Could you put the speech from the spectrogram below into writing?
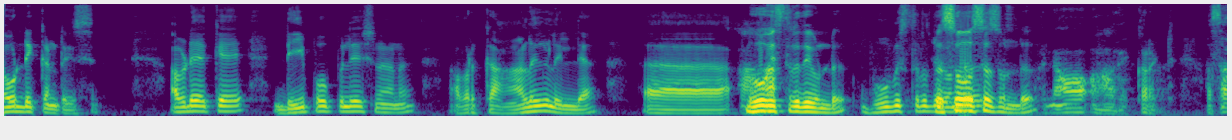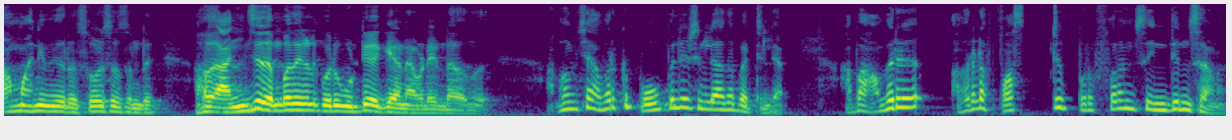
നോർഡിക് കൺട്രീസ് അവിടെയൊക്കെ ഡീപോപ്പുലേഷനാണ് പോപ്പുലേഷനാണ് അവർക്ക് ആളുകളില്ല. ഭൂവിസ്തൃതിയുണ്ട് ഭൂവിസ്തൃതി ഉണ്ട് ഭൂവിസ്തൃതി റിസോഴ്സസ് ഉണ്ട്. അതെ കറക്റ്റ് അസാമാന്യമായ റിസോഴ്സസ് ഉണ്ട്. അഞ്ച് ദമ്പതികൾക്ക് ഒരു കുട്ടിയൊക്കെയാണ് അവിടെ ഉണ്ടാകുന്നത്. അപ്പം വെച്ചാൽ അവർക്ക് പോപ്പുലേഷൻ ഇല്ലാതെ പറ്റില്ല. അപ്പോൾ അവർ അവരുടെ ഫസ്റ്റ് പ്രിഫറൻസ് ഇന്ത്യൻസ് ആണ്.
